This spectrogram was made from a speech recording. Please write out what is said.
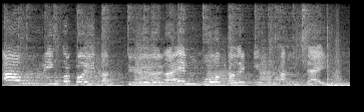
aurinko koita, työväen luokalle kirkkain säin.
